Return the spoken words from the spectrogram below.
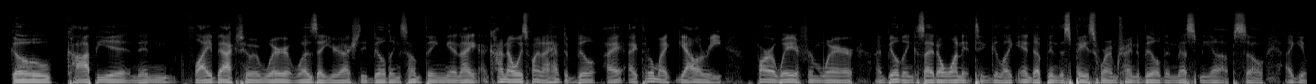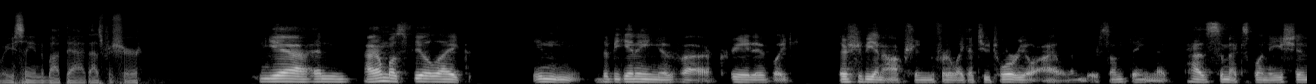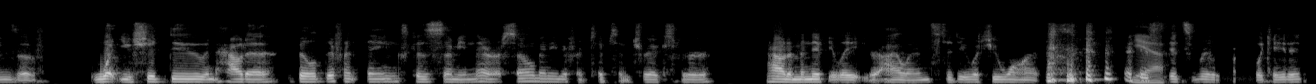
go copy it and then fly back to where it was that you're actually building something. And I, I kind of always find I have to build. I, I throw my gallery far away from where I'm building because I don't want it to like end up in the space where I'm trying to build and mess me up. So I get what you're saying about that. That's for sure. Yeah, and I almost feel like in the beginning of uh, creative, like there should be an option for like a tutorial island or something that has some explanations of what you should do and how to build different things because I mean there are so many different tips and tricks for how to manipulate your islands to do what you want. yeah, it's, it's really complicated,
